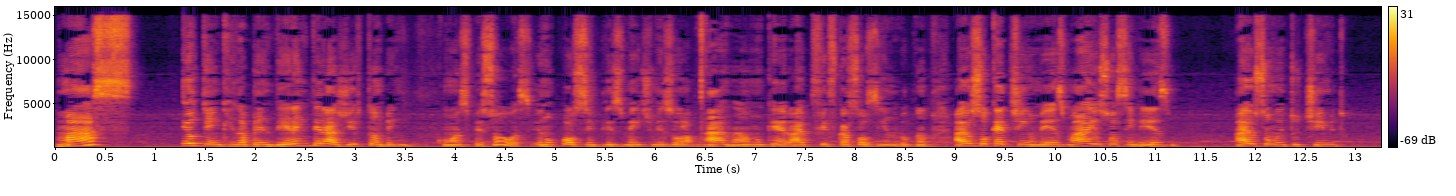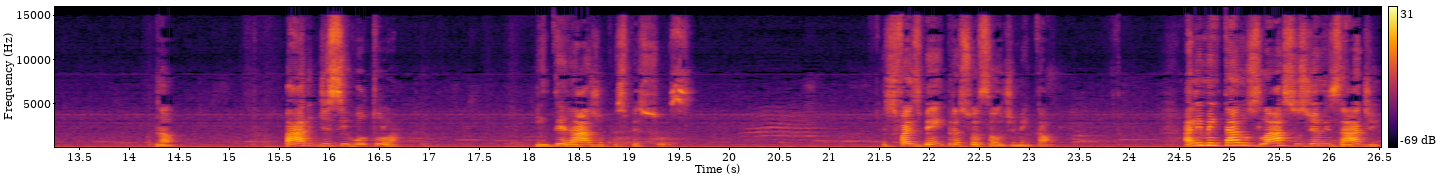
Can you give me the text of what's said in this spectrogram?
Mas eu tenho que aprender a interagir também com as pessoas. Eu não posso simplesmente me isolar. Ah, não, não quero. Ah, eu prefiro ficar sozinha no meu canto. Ah, eu sou quietinho mesmo. Ah, eu sou assim mesmo. Ah, eu sou muito tímido. Não. Pare de se rotular. Interaja com as pessoas. Isso faz bem para a sua saúde mental. Alimentar os laços de amizade.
